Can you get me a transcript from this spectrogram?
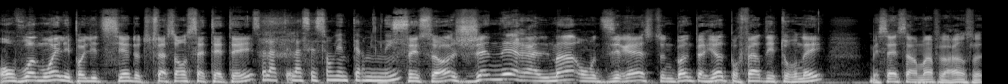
on voit moins les politiciens de toute façon cet été. Ça, la, la, session vient de terminer. C'est ça. Généralement, on dirait c'est une bonne période pour faire des tournées. Mais sincèrement, Florence, là,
